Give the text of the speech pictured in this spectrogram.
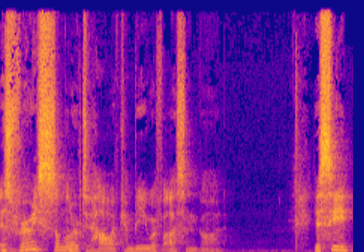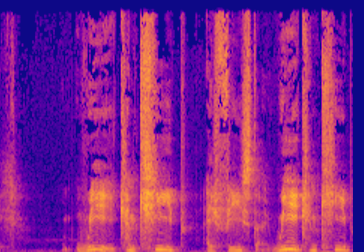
is very similar to how it can be with us and God. You see, we can keep a feast day, we can keep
